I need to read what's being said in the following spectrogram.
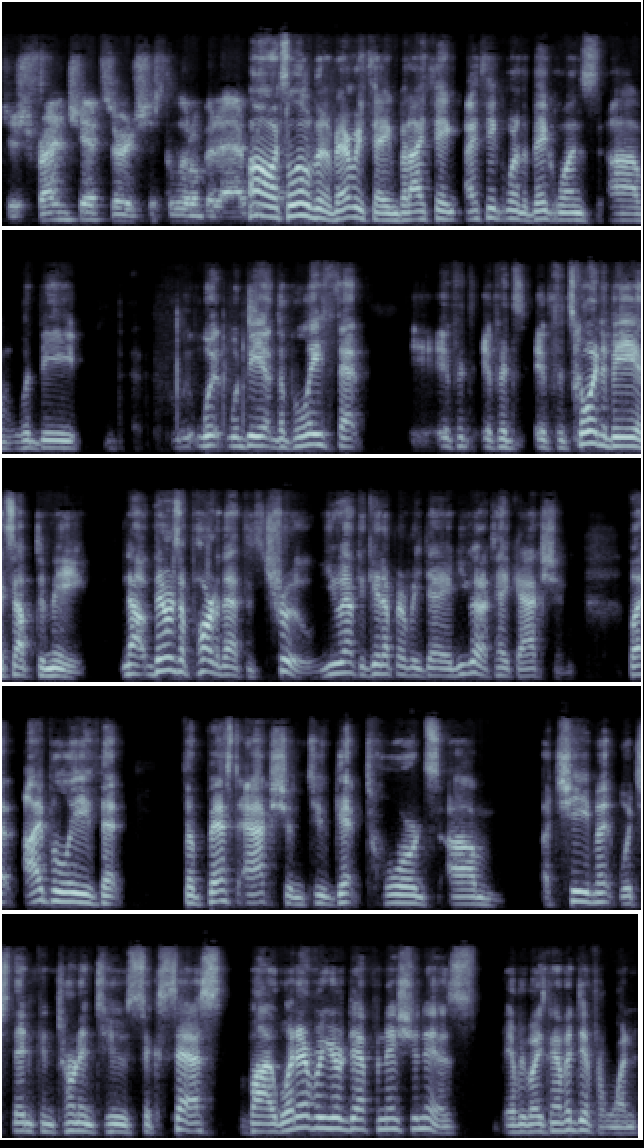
just friendships, or it's just a little bit of everything? oh, it's a little bit of everything. But I think I think one of the big ones um, would be would, would be the belief that if it, if it's if it's going to be, it's up to me. Now, there's a part of that that's true. You have to get up every day and you got to take action. But I believe that the best action to get towards um, achievement, which then can turn into success by whatever your definition is, everybody's gonna have a different one.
